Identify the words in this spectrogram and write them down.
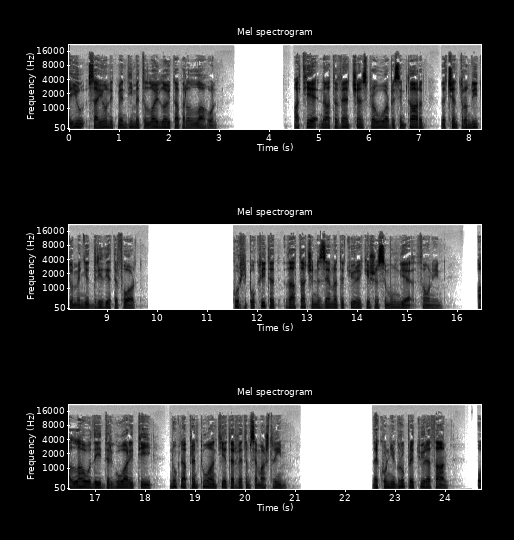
e ju sajonit mendime të lloj-llojta për Allahun, Atje, në atë vend qenë sprovuar besimtarët dhe qenë tronditur me një dridhje të fortë. Kur hipokritët dhe ata që në zemrat e tyre kishin sëmundje, thonin, Allahu dhe i Dërguari i Tij nuk na premtuan tjetër vetëm se mashtrim. dhe kur një grup prej tyre thanë, O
